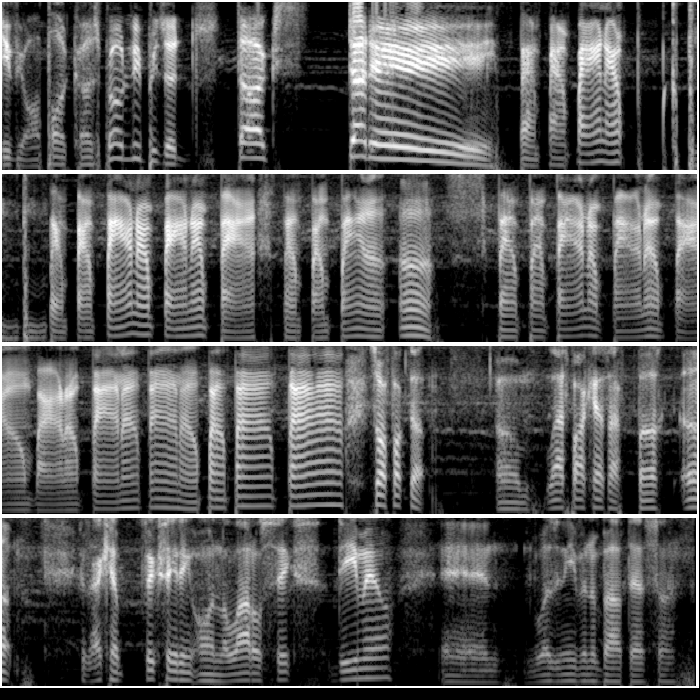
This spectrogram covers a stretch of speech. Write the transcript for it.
DVR Podcast proudly presents Tax Daddy. So I fucked up. Um, last podcast I fucked up because I kept fixating on the Lotto 6 D mail and it wasn't even about that, son.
